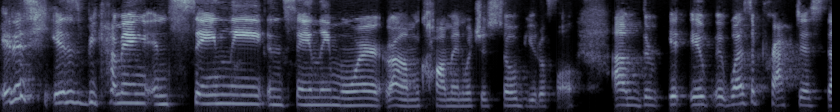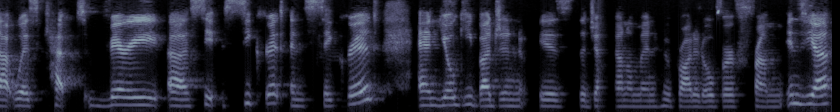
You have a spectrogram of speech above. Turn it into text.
it is it is becoming insanely insanely more um, common which is so beautiful. Um, the, it, it, it, was a practice that was kept very uh, se- secret and sacred and yogi bhajan is the gentleman who brought it over from india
